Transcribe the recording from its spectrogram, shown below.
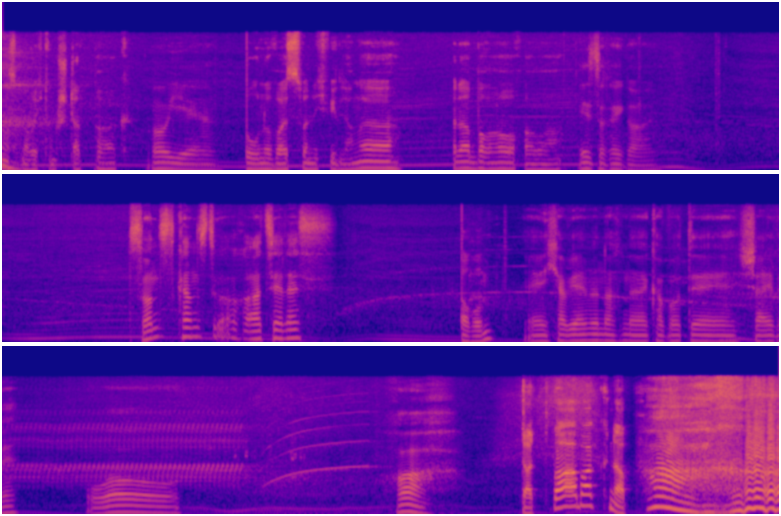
Erstmal Richtung Stadtpark. Oh yeah. Bruno weiß zwar nicht, wie lange er da braucht, aber... Ist doch egal. Sonst kannst du auch ACLS? Warum? Ich habe ja immer noch eine kaputte Scheibe. Wow. Oh. Das war aber knapp. Oh.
